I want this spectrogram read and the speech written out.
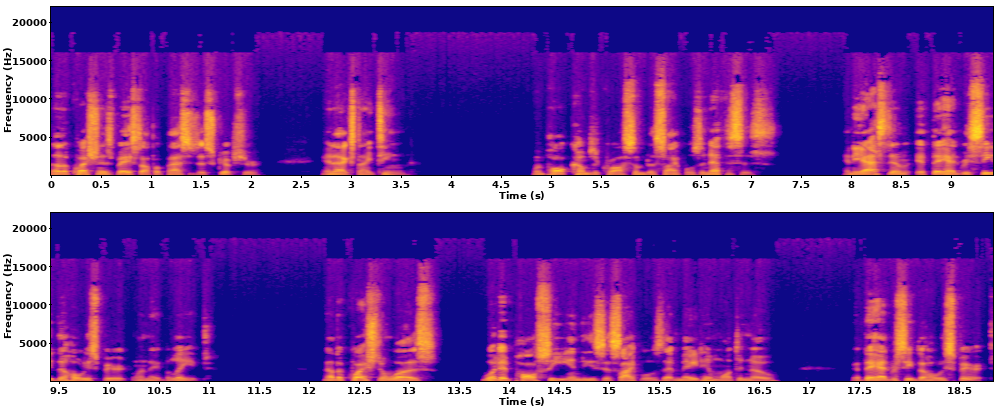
Now the question is based off a passage of scripture in Acts 19 when Paul comes across some disciples in Ephesus and he asked them if they had received the Holy Spirit when they believed. Now the question was, what did Paul see in these disciples that made him want to know if they had received the Holy Spirit?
